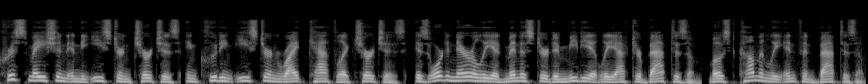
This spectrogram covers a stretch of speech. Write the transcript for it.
Chrismation in the Eastern churches including Eastern Rite Catholic churches, is ordinarily administered immediately after baptism, most commonly infant baptism.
